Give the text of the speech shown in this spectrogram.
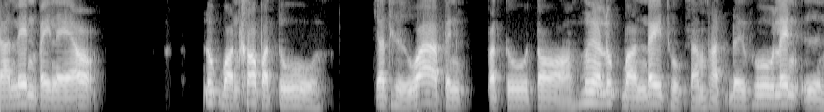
การเล่นไปแล้ว ลูกบอลเข้าประตู จะถือว่าเป็นประตูต่อเมื่อลูกบอลได้ถูกสัมผัสโดยผู้เล่นอื่น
